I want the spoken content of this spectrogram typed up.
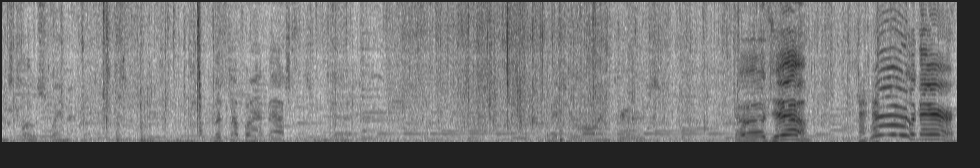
He's close. Wait a minute. Lift up on that basket so we can get a picture of all them critters. Go, Jim! Woo, look there!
